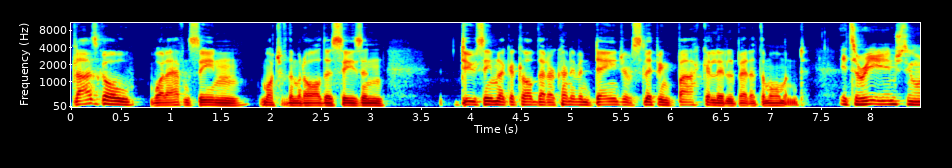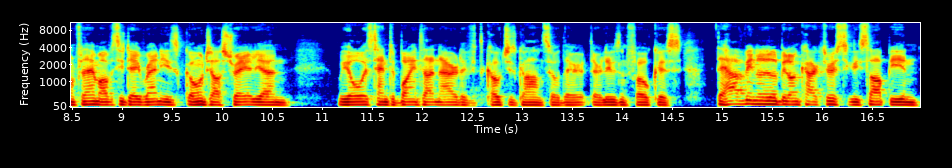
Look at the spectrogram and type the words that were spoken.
Glasgow, while I haven't seen much of them at all this season, do seem like a club that are kind of in danger of slipping back a little bit at the moment. It's a really interesting one for them. Obviously, Dave Rennie's going to Australia, and we always tend to buy into that narrative. The coach is gone, so they're they're losing focus. They have been a little bit uncharacteristically sloppy, and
